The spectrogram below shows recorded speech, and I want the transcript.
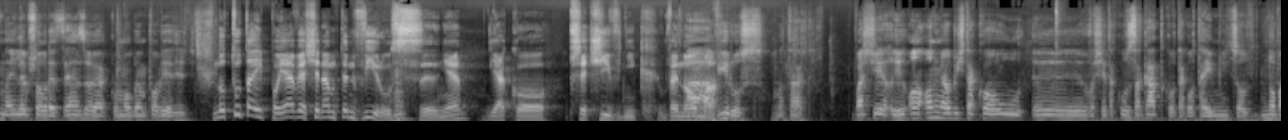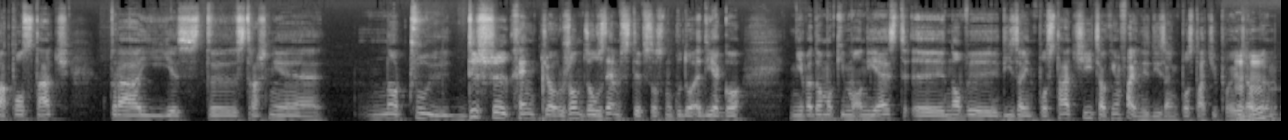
najlepszą recenzją, jaką mogłem powiedzieć. No tutaj pojawia się nam ten wirus, hmm? nie? Jako przeciwnik Venoma. A, wirus, no tak. Właśnie y, on, on miał być taką, yy, właśnie taką zagadką, taką tajemnicą. Nowa postać, która jest yy, strasznie no, czuj, dyszy chęcią, rządzą zemsty w stosunku do Ediego. Nie wiadomo kim on jest. Nowy design postaci, całkiem fajny design postaci powiedziałbym. Mhm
